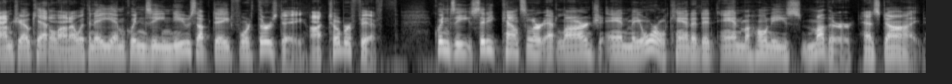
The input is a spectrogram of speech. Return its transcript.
I'm Joe Catalano with an AM Quincy news update for Thursday, October 5th. Quincy City Councilor at Large and mayoral candidate Ann Mahoney's mother has died.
